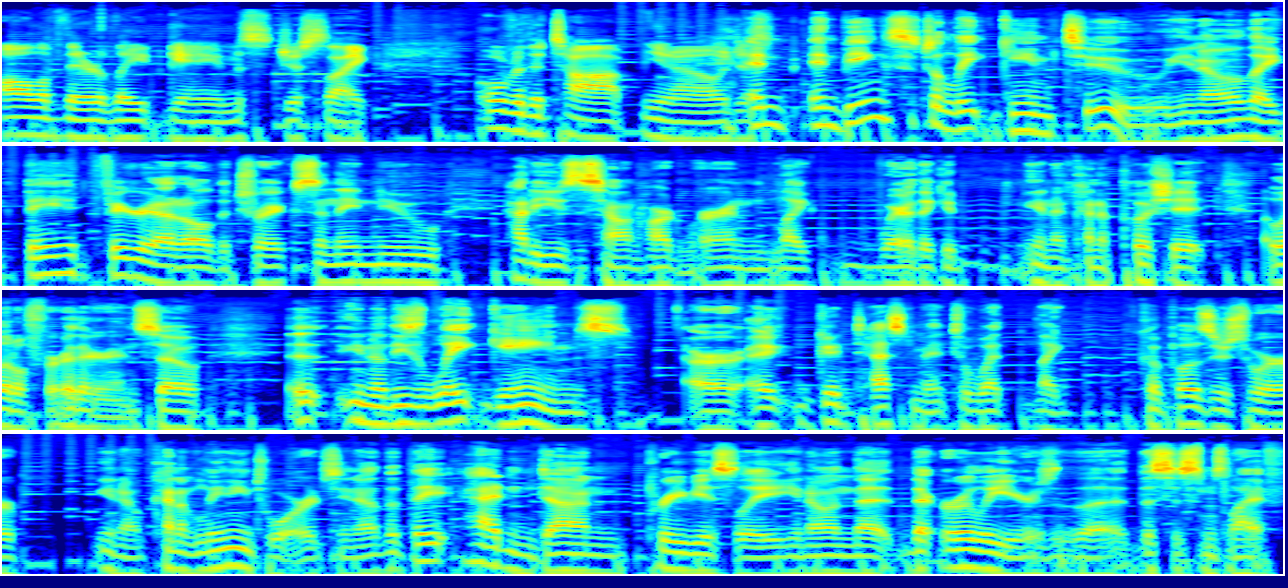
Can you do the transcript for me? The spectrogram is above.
all of their late games, just like over the top, you know, just and and being such a late game too, you know, like they had figured out all the tricks and they knew how to use the sound hardware and like where they could, you know, kind of push it a little further. And so, uh, you know, these late games are a good testament to what like composers were you know kind of leaning towards you know that they hadn't done previously you know in the the early years of the the system's life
